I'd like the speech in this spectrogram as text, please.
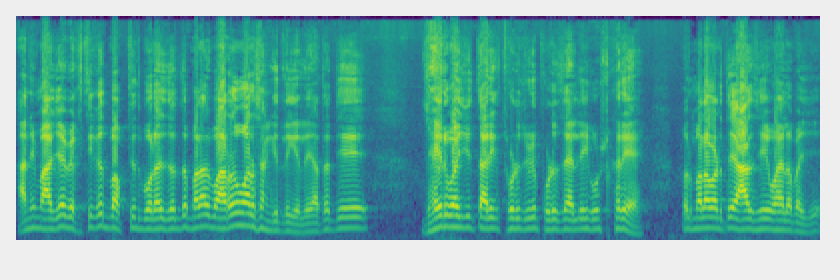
आणि माझ्या व्यक्तिगत बाबतीत बोलायचं झालं तर मला वारंवार सांगितलं गेलं. आहे आता ते जाहीर व्हायची तारीख थोडी थोडी पुढे चालली ही गोष्ट खरी आहे. पण मला वाटते आज हे व्हायला पाहिजे.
